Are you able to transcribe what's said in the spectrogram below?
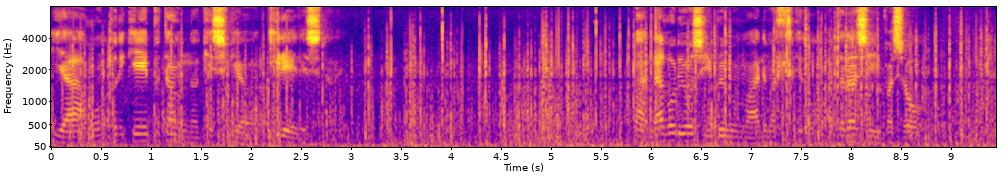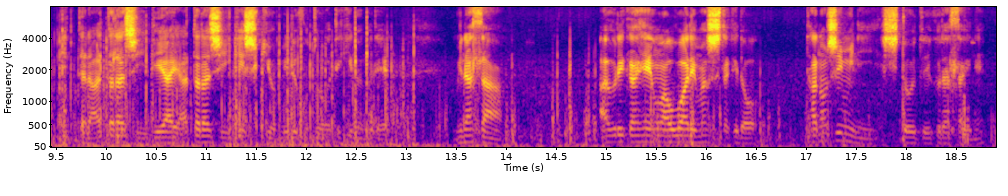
いやー本当にケープタウンの景色は綺麗でしたね。まあ名残惜しい部分もありますけど新しい場所行ったら新しい出会い新しい景色を見ることができるので皆さんアフリカ編は終わりましたけど楽しみにしておいてくださいね。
